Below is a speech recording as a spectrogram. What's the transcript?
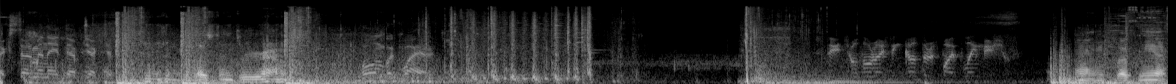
Exterminate the objective. Than three rounds. Bomb acquired. Stage authorizing counter spy plane mission. Man, he fucked me up.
